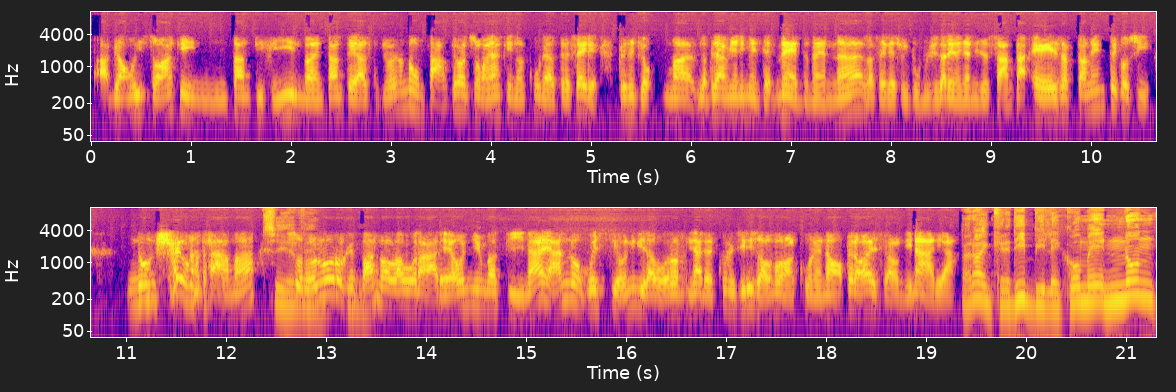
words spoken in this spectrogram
abbiamo visto anche in tanti film, in tante altre, cioè, non tante, però insomma anche in alcune altre serie, per esempio ma la prima mi viene in mente Mad Men, la serie sui pubblicitari negli anni 60, è esattamente così. Non c'è una trama, Sì, sono loro che vanno a lavorare ogni mattina e hanno questioni di lavoro ordinario, alcune si risolvono, alcune no, però è straordinaria. Però è incredibile come non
